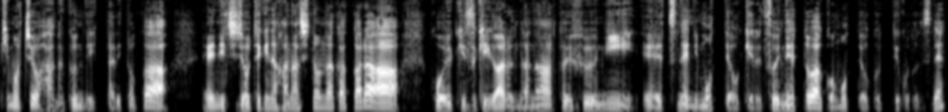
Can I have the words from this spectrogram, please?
気持ちを育んでいったりとか、えー、日常的な話の中から、こういう気づきがあるんだなというふうに、えー、常に持っておける。そういうネットワークを持っておくっていうことですね。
